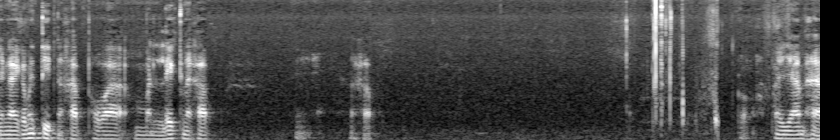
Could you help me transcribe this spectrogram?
ยังไงก็ไม่ติดนะครับ เพราะว่ามันเล็กนะครับนะครับก็พยายามหา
